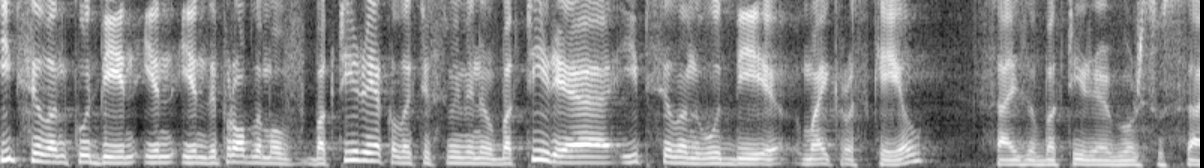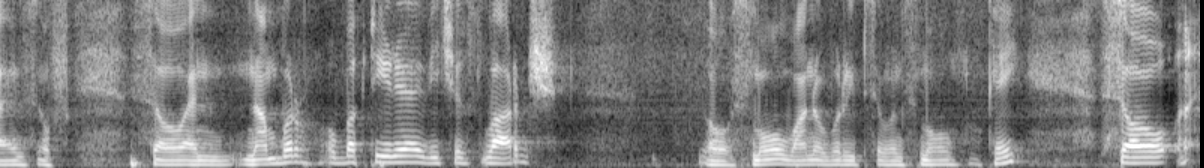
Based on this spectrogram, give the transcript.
epsilon could be in, in, in the problem of bacteria, collective swimming of bacteria, epsilon would be microscale, size of bacteria versus size of, so, and number of bacteria, which is large, or small, 1 over epsilon small, okay? So,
